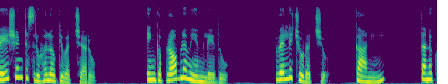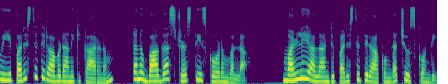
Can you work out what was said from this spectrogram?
పేషెంట్ సృహలోకి వచ్చారు. ఇంక ప్రాబ్లం ఏం లేదు. వెళ్ళి చూడొచ్చు. కాని తనకు ఈ పరిస్థితి రావడానికి కారణం తను బాగా స్ట్రెస్ తీసుకోవడం వల్ల. మళ్ళీ అలాంటి పరిస్థితి రాకుండా చూసుకోండి.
